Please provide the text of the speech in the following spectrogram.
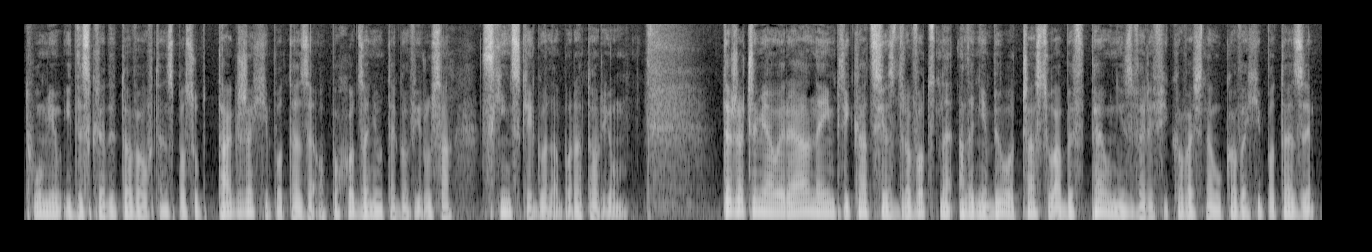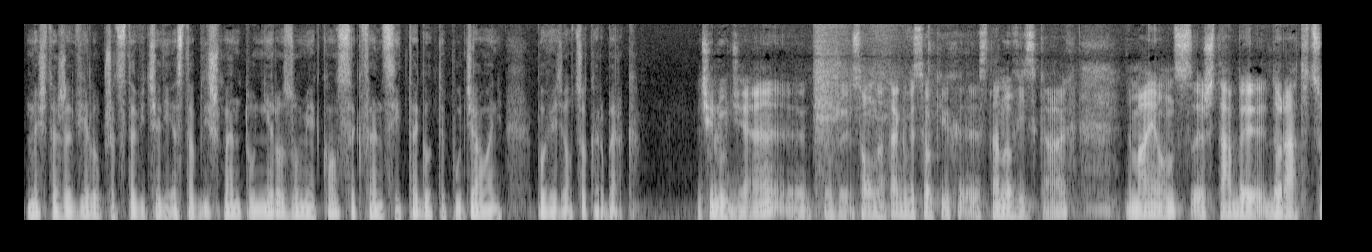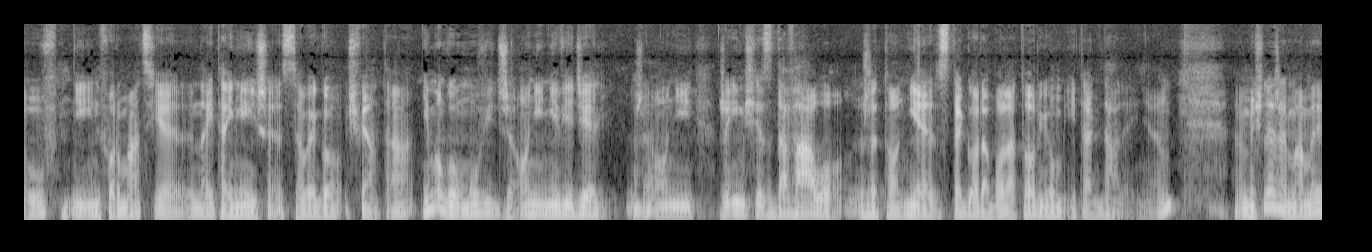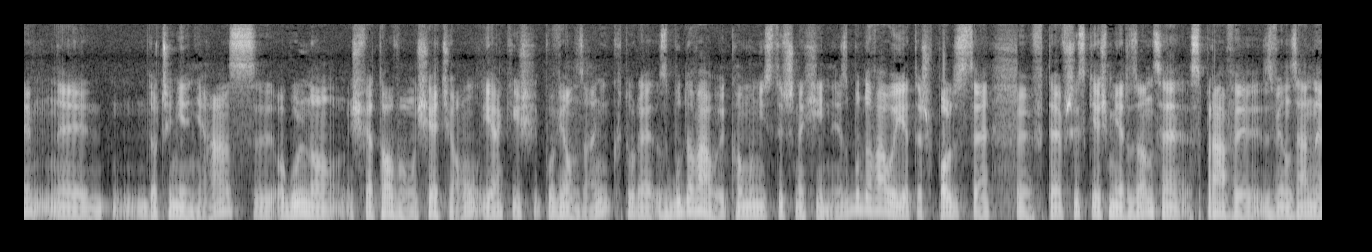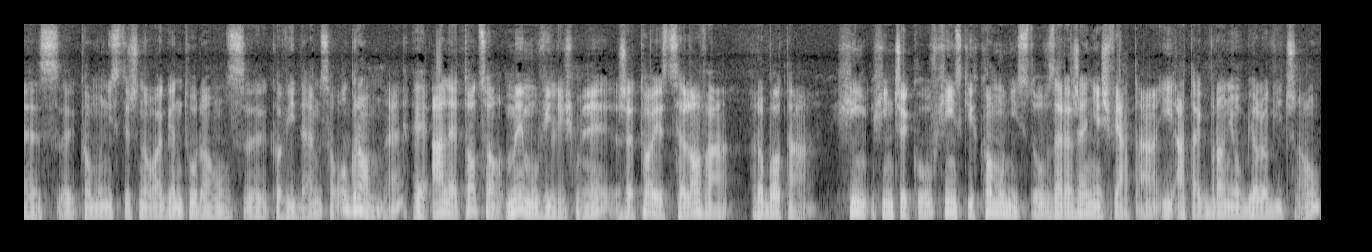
tłumił i dyskredytował w ten sposób także hipotezę o pochodzeniu tego wirusa z chińskiego laboratorium. Te rzeczy miały realne implikacje zdrowotne, ale nie było czasu, aby w pełni zweryfikować naukowe hipotezy. Myślę, że wielu przedstawicieli establishmentu nie rozumie konsekwencji tego typu działań, powiedział Zuckerberg. Ci ludzie, y, którzy są na tak wysokich y, stanowiskach, mając sztaby doradców i informacje najtajniejsze z całego świata, nie mogą mówić, że oni nie wiedzieli, mhm. że, oni, że im się zdawało, że to nie z tego laboratorium i tak dalej. Nie? Myślę, że mamy y, do czynienia z ogólnoświatową siecią jakichś powiązań, które zbudowały komunistyczne Chiny, zbudowały je też w Polsce, w te wszystkie śmierdzące sprawy związane z komunistyczną agenturą, z COVID-em są ogromne, ale to, co my mówiliśmy, że to jest celowa robota Chiń, Chińczyków, chińskich komunistów, zarażenie świata i atak bronią biologiczną,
